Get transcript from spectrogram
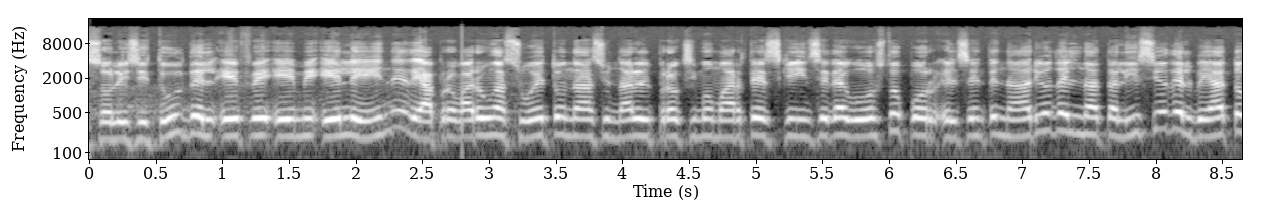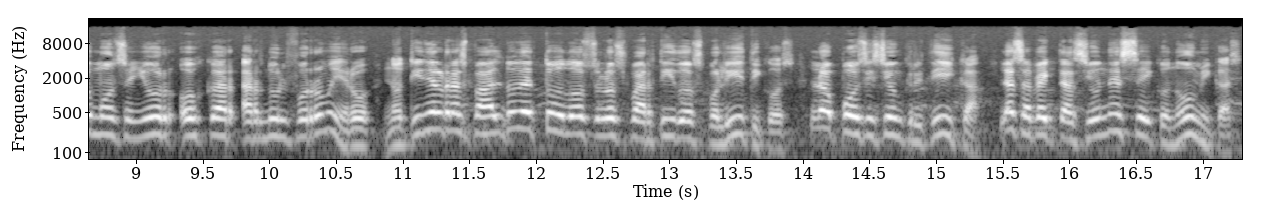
solicitud del FMLN de aprobar un asueto nacional el próximo martes 15 de agosto por el centenario del natalicio del beato Monseñor Óscar Arnulfo Romero no tiene el respaldo de todos los partidos políticos. La oposición critica las afectaciones económicas,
